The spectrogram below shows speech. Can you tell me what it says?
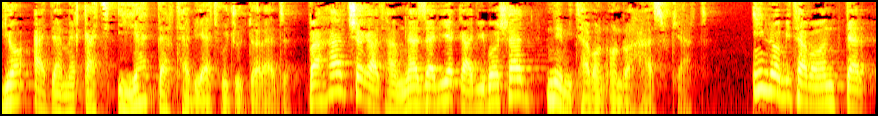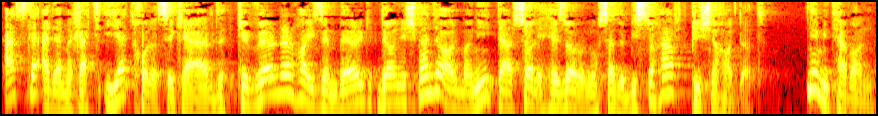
یا عدم قطعیت در طبیعت وجود دارد و هر چقدر هم نظریه قوی باشد نمی توان آن را حذف کرد. این را می توان در اصل عدم قطعیت خلاصه کرد که ورنر هایزنبرگ دانشمند آلمانی در سال 1927 پیشنهاد داد. نمی توان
